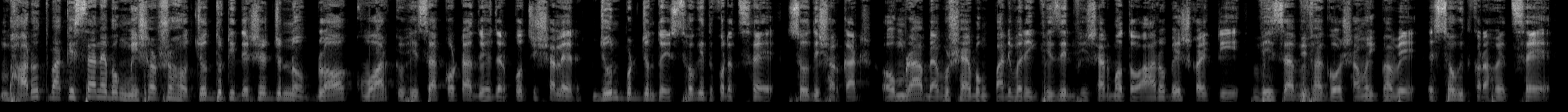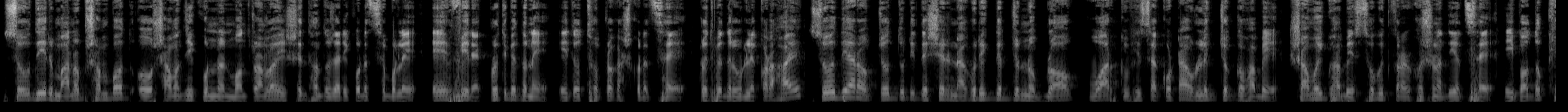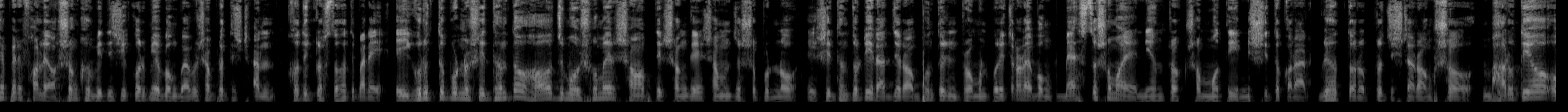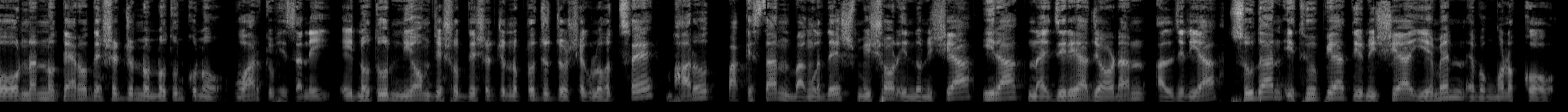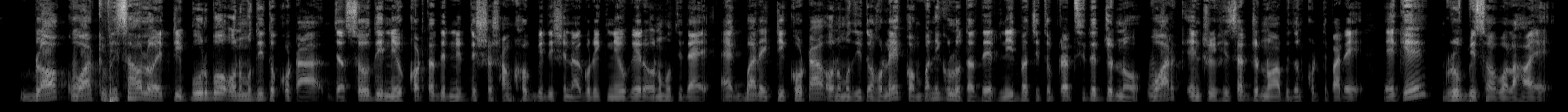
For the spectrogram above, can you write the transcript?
ভারত, পাকিস্তান এবং মিশর সহ চোদ্দটি দেশের জন্য ব্লক ওয়ার্ক ভিসা কোটা দুই হাজার পঁচিশ সালের জুন পর্যন্ত স্থগিত করেছে সৌদি সরকার। ওমরা, ব্যবসা এবং পারিবারিক ভিজিট ভিসার মতো আরও বেশ কয়েকটি ভিসা বিভাগও সাময়িকভাবে স্থগিত করা হয়েছে। সৌদির মানব সম্পদ ও সামাজিক উন্নয়ন মন্ত্রণালয় সিদ্ধান্ত জারি করেছে বলে এএফপির এক প্রতিবেদনে এই তথ্য প্রকাশ করেছে। প্রতিবেদনে উল্লেখ করা হয়, সৌদি আরব চোদ্দটি দেশের নাগরিকদের জন্য ব্লক ওয়ার্ক ভিসা কোটা উল্লেখযোগ্যভাবে সাময়িকভাবে স্থগিত করার ঘোষণা দিয়েছে। এই পদক্ষেপের ফলে অসংখ্য বিদেশি কর্মী এবং ব্যবসা প্রতিষ্ঠান ক্ষতিগ্রস্ত হতে পারে। এই গুরুত্বপূর্ণ সিদ্ধান্ত হজ মৌসুমের সমাপ্তির সঙ্গে সামঞ্জস্যপূর্ণ। এই সিদ্ধান্তটি রাজ্যের অভ্যন্তরীণ ভ্রমণ পরিচালনা এবং ব্যস্ত সময়ে নিয়ন্ত্রক সম্মতি নিশ্চিত করার বৃহত্তর প্রচেষ্টার অংশ। ভারতীয় ও অন্যান্য তেরো দেশের জন্য নতুন কোনো ওয়ার্ক ভিসা নেই। এই নতুন নিয়ম যেসব দেশের জন্য প্রযোজ্য সেগুলো হচ্ছে ভারত, পাকিস্তান, বাংলাদেশ, মিশর, Indonesia, Iraq, Nigeria, Jordan, Algeria, Sudan Ethiopia Tunisia Yemen এবং মরক্কো। ব্লক ওয়ার্ক ভিসা হল একটি পূর্ব অনুমোদিত কোটা, যা সৌদি নিয়োগকর্তাদের নির্দিষ্ট সংখ্যক বিদেশি নাগরিক নিয়োগের অনুমতি দেয়। একবার একটি কোটা অনুমোদিত হলে কোম্পানিগুলো তাদের নির্বাচিত প্রার্থীদের জন্য ওয়ার্ক এন্ট্রি ভিসার জন্য আবেদন করতে পারে। একে গ্রুপ ভিসাও বলা হয়।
